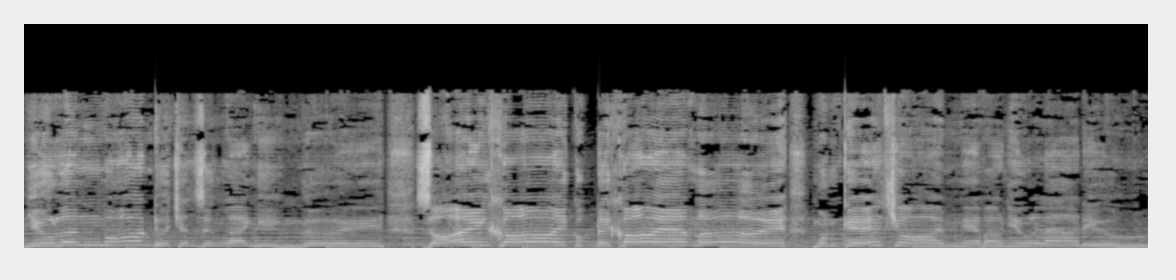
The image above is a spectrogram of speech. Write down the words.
Nhiều lần muốn đợi chân dừng lại nghỉ ngơi. Do anh khó, cuộc đời khó em ơi. Muốn kể cho em nghe bao nhiêu là điều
